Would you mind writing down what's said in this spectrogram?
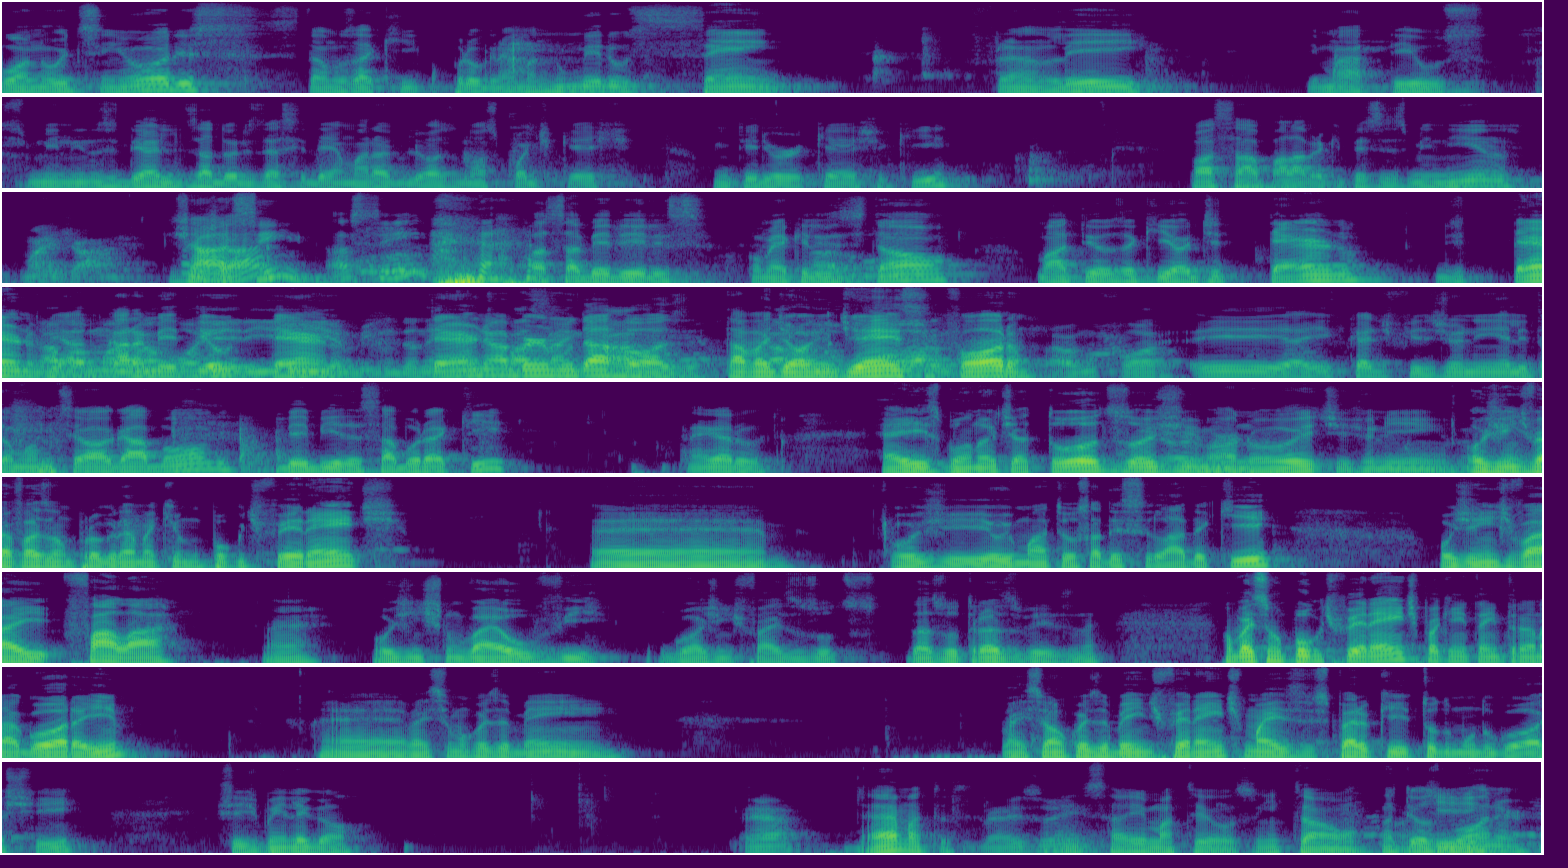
Boa noite, senhores. Estamos aqui com o programa número 100. Franley e Matheus, os meninos idealizadores dessa ideia maravilhosa do nosso podcast, o Interior Cash aqui. Passar a palavra aqui para esses meninos. Mas já? Já, assim? Assim. para saber deles como é que eles estão. Matheus aqui, ó, de terno. De terno, Tava, viado. O cara meteu correria terno. amigo, terno e tempo uma de bermuda rosa. Tava de Tava no audiência, fórum, fórum. Tava no fórum. E aí fica difícil. Juninho ali tomando seu H-Bomb, bebida sabor aqui. Né, garoto? É isso, boa noite a todos. Hoje, Boa noite, Juninho. hoje a gente vai fazer um programa aqui um pouco diferente. É, Hoje eu e o Matheus tá desse lado aqui. Hoje a gente vai falar, né? Hoje a gente não vai ouvir, igual a gente faz os outros, das outras vezes, né? Então vai ser um pouco diferente pra quem tá entrando agora aí. É, vai ser uma coisa bem. Vai ser uma coisa bem diferente, mas espero que todo mundo goste aí. Que seja bem legal. É, É, Matheus? é isso É aí. isso aí, Matheus. Então, Matheus aqui- Bonner.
